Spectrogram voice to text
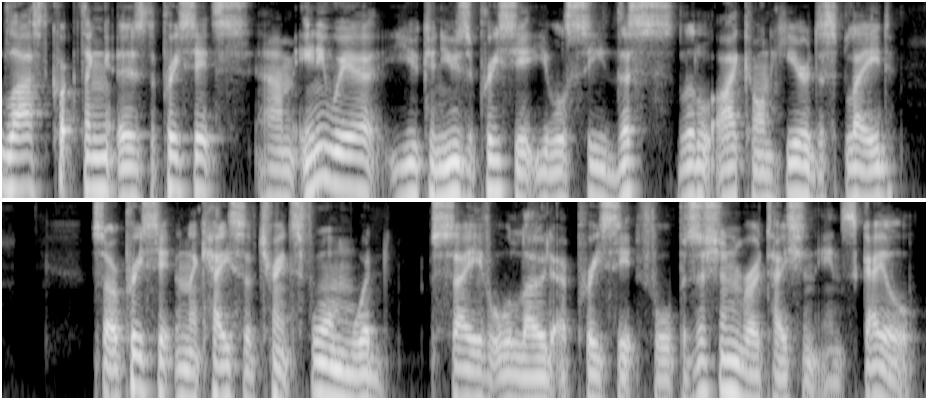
last quick thing is the presets. Um, anywhere you can use a preset, you will see this little icon here displayed. So a preset in the case of transform would save or load a preset for position, rotation, and scale.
